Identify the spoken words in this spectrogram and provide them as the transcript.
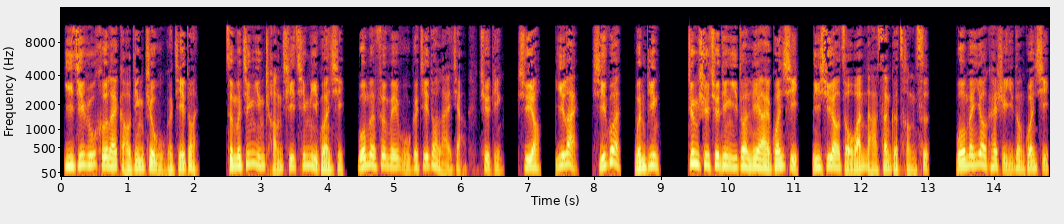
以及如何来搞定这五个阶段？怎么经营长期亲密关系？我们分为五个阶段来讲：确定、需要、依赖、习惯、稳定。正式确定一段恋爱关系，你需要走完哪三个层次？我们要开始一段关系，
